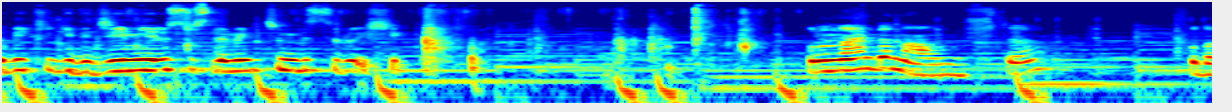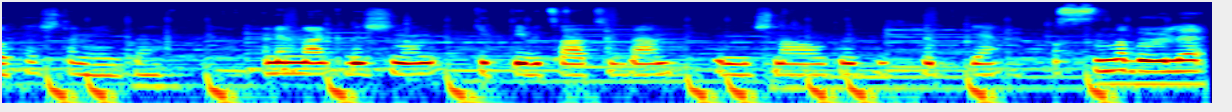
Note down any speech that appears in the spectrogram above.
Tabii ki gideceğim yeri süslemek için bir sürü ışık. Bunu nereden almıştı? Budapeşte miydi? Annemin arkadaşının gittiği bir tatilden benim için aldığı bir hediye. Aslında böyle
